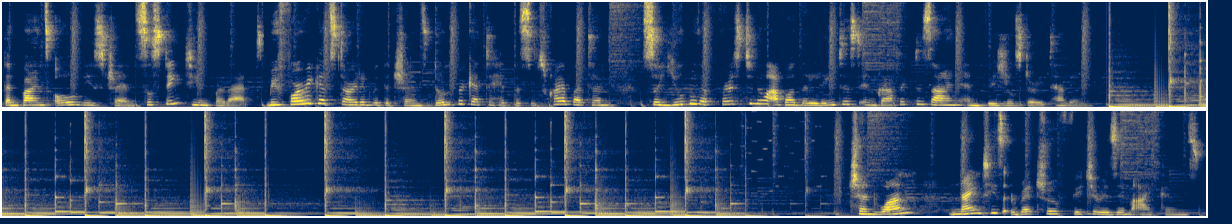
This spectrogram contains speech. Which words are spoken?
that binds all these trends, so stay tuned for that. Before we get started with the trends, don't forget to hit the subscribe button so you'll be the first to know about the latest in graphic design and visual storytelling. Trend 1 90s Retro Futurism Icons.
